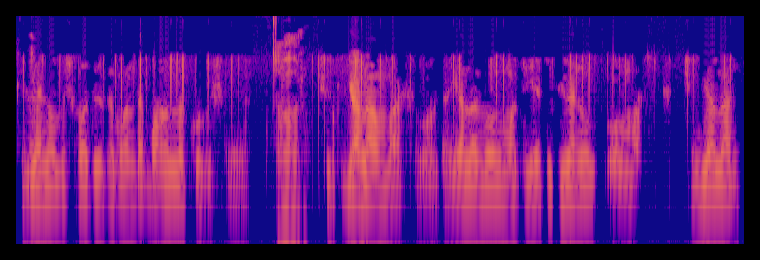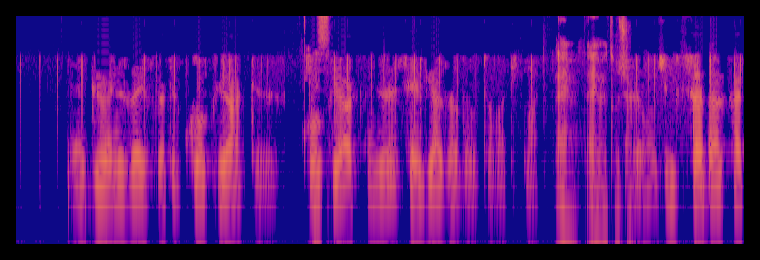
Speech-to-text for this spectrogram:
Güven oluşmadığı zaman da bağlılık oluşmuyor. Doğru. Çünkü yalan var orada. Yalan olmadığı yerde güven ol- olmaz. Çünkü yalan e, güveni zayıflatır, korkuyu arttırır. Korkuyu arttırınca da sevgi azalır otomatikman. Evet, evet hocam. Yani onun için sadakat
